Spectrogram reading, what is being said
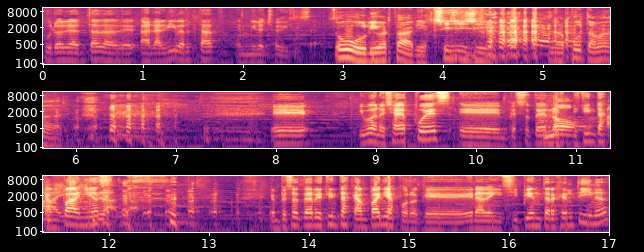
juró lealtad a la- a la libertad en 1816. Uh, libertario. Sí, sí, sí. La puta madre. Eh, y bueno, ya después eh, empezó a tener No distintas campañas. empezó a tener distintas campañas porque era de incipiente Argentina.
